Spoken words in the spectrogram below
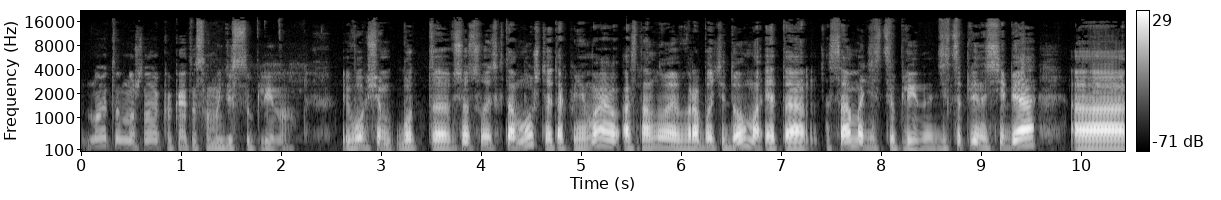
но это нужна какая-то самодисциплина. И, в общем, вот э, все сводится к тому, что, я так понимаю, основное в работе дома – это самодисциплина. Дисциплина себя, э,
